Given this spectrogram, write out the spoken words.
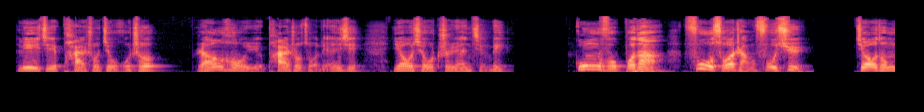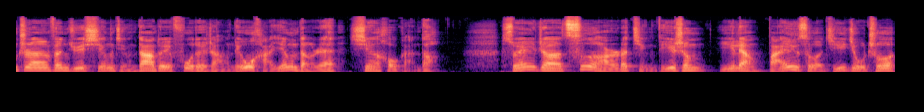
立即派出救护车，然后与派出所联系，要求支援警力。功夫不大，副所长傅旭、交通治安分局刑警大队副队长刘海英等人先后赶到。随着刺耳的警笛声，一辆白色急救车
